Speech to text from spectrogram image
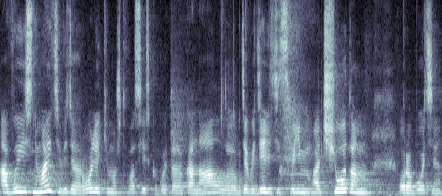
А вы снимаете видеоролики, может у вас есть какой-то канал, где вы делитесь своим отчетом о работе?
